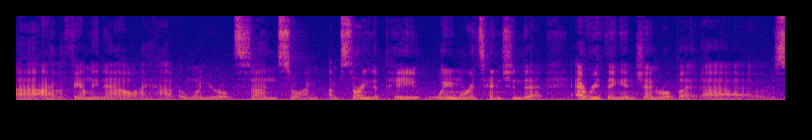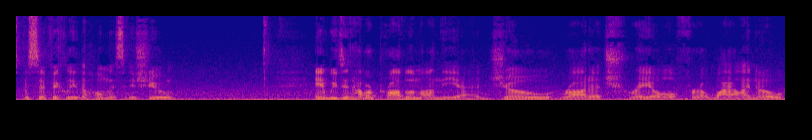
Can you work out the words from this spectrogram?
Uh, I have a family now, I have a one-year-old son, so I'm, I'm starting to pay way more attention to everything in general, but uh, specifically the homeless issue. And we did have a problem on the uh, Joe Rodota Trail for a while. I know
